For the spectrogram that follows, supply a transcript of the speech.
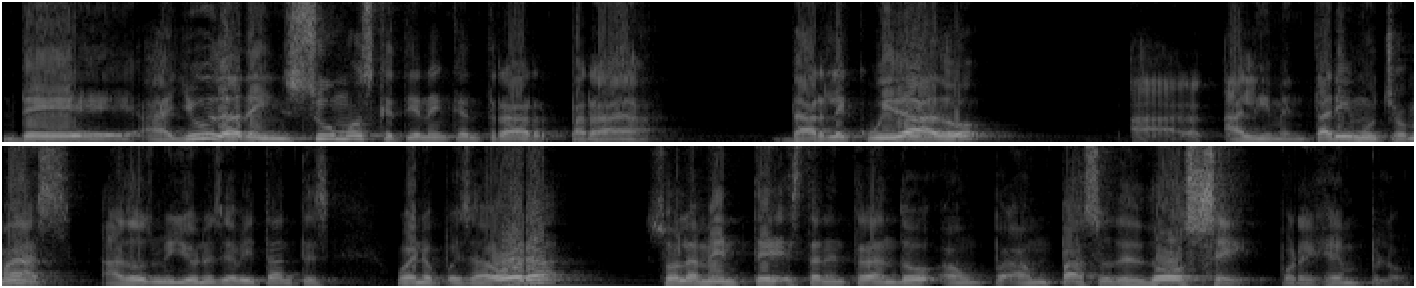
de ayuda, de insumos que tienen que entrar para darle cuidado, a alimentar y mucho más a 2 millones de habitantes. Bueno, pues ahora solamente están entrando a un, a un paso de 12, por ejemplo.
